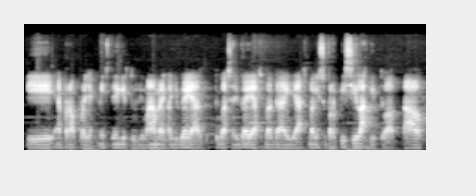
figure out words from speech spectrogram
di Emperor Project ini sendiri gitu. Di mana mereka juga ya tugasnya juga ya sebagai ya sebagai supervisi lah gitu atau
